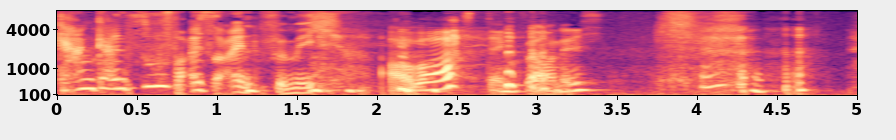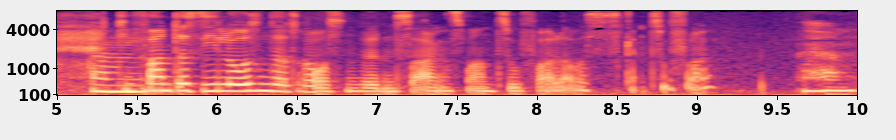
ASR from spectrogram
kann kein Zufall sein für mich, aber. ich denke es auch nicht. Die ähm. Fantasielosen da draußen würden sagen, es war ein Zufall, aber es ist kein Zufall. Ähm.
